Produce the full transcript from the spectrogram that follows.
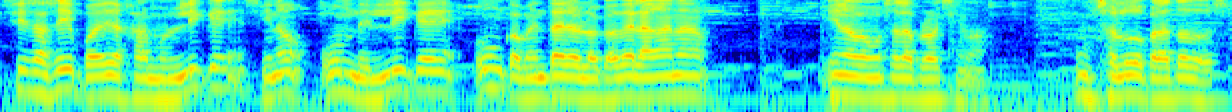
Si es así, podéis dejarme un like, si no, un dislike, un comentario, lo que os dé la gana. Y nos vemos en la próxima. Un saludo para todos.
